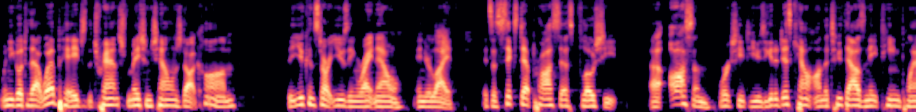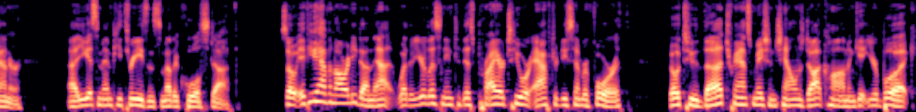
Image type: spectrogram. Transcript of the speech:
when you go to that webpage, thetransformationchallenge.com, that you can start using right now in your life. It's a six step process flow sheet. Uh, awesome worksheet to use. You get a discount on the 2018 planner. Uh, you get some MP3s and some other cool stuff. So if you haven't already done that, whether you're listening to this prior to or after December 4th, go to thetransformationchallenge.com and get your book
